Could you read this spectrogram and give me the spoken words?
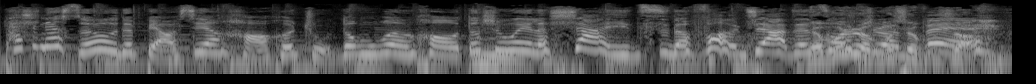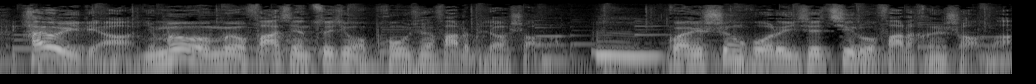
他现在所有的表现好和主动问候，都是为了下一次的放假在做准备。不是不是不是，还有一点啊，你们有没有发现最近我朋友圈发的比较少了？嗯。关于生活的一些记录发的很少了，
